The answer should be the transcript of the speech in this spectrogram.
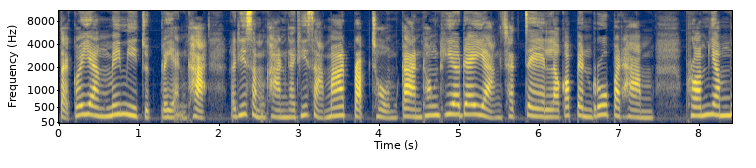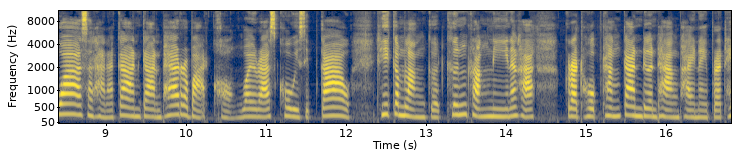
แต่ก็ยังไม่มีจุดเปลี่ยนค่ะ และที่สำคัญค่ะที่สามารถปรับโฉมการท่องเที่ยวได้อย่างชัดเจน แล้วก็เป็นรูปธรรม พร้อมย้ำว่าสถานการณ์การแพร่ระบาดของไวรัสโควิด -19 ที่กำลังเกิดขึ้นครั้งนี้นะคะ กระทบทั้งการเดินทางภายในประเท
